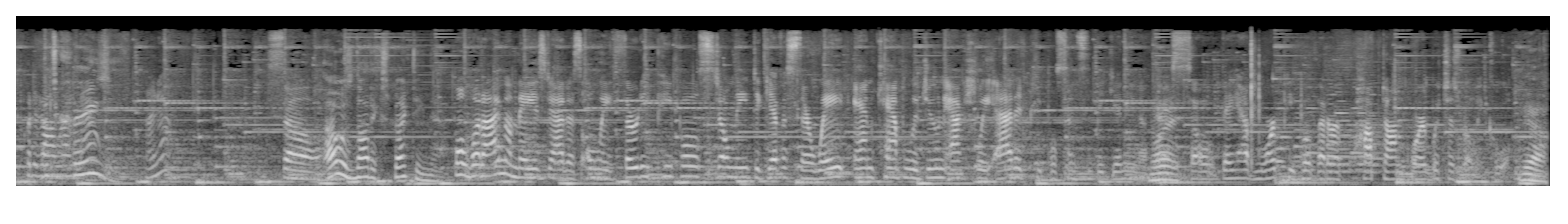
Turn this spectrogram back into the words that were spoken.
go put it that's on right crazy. now. I know. So. I was not expecting that. Well, what I'm amazed at is only 30 people still need to give us their weight, and Camp Lejeune actually added people since the beginning of Right. this. So they have more people that are hopped on board, which is really cool. Yeah.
